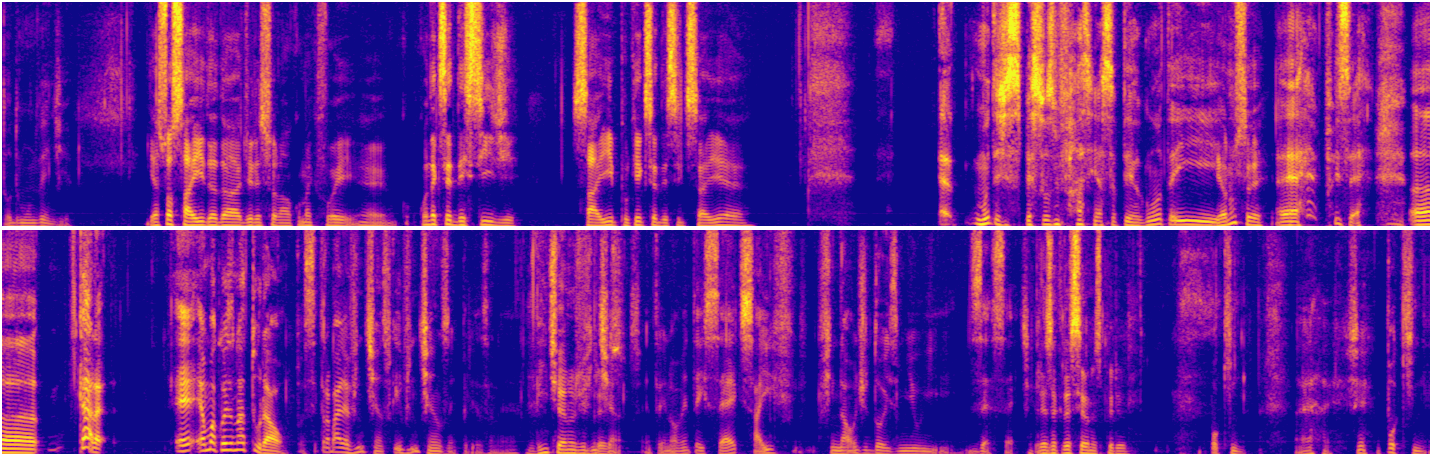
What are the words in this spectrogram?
Todo mundo vendia. E a sua saída da direcional, como é que foi? É, quando é que você decide sair? Por que, que você decide sair? É... É, muitas pessoas me fazem essa pergunta e. Eu não sei. É, pois é. Uh, cara, é, é uma coisa natural. Você trabalha 20 anos, fiquei 20 anos na empresa, né? 20 anos de 20 empresa. anos. Entrei em 97, saí final de 2017. A empresa cresceu nesse período? Pouquinho. Né? Um pouquinho.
